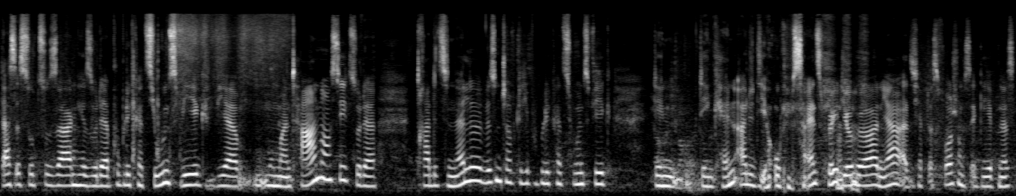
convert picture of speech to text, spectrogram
das ist sozusagen hier so der Publikationsweg, wie er momentan aussieht, so der traditionelle wissenschaftliche Publikationsweg den, den kennen alle, die Open Science Radio hören. Ja, also ich habe das Forschungsergebnis,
